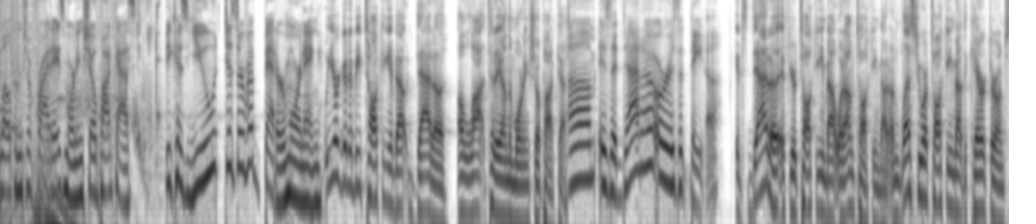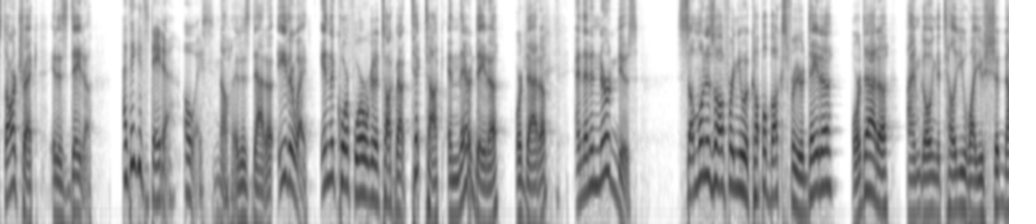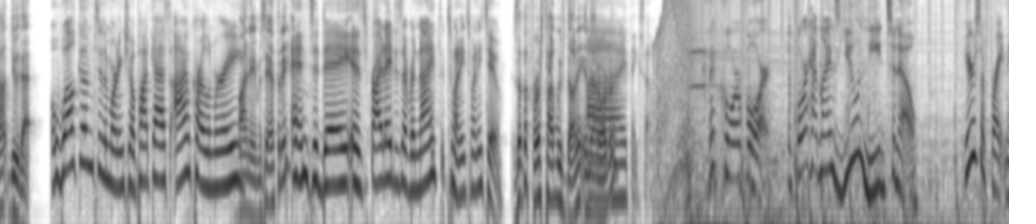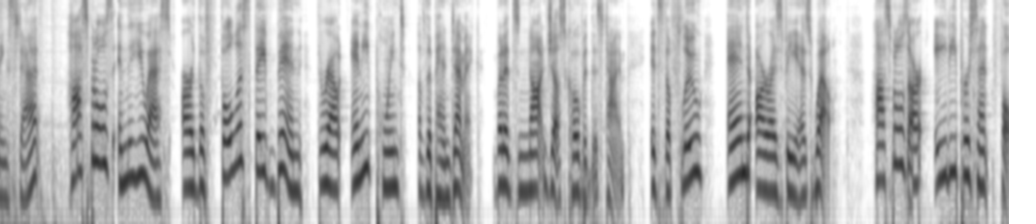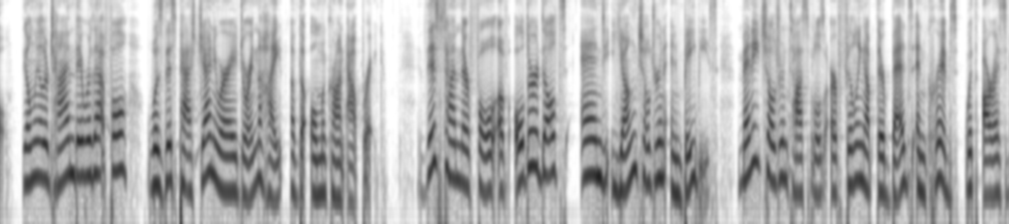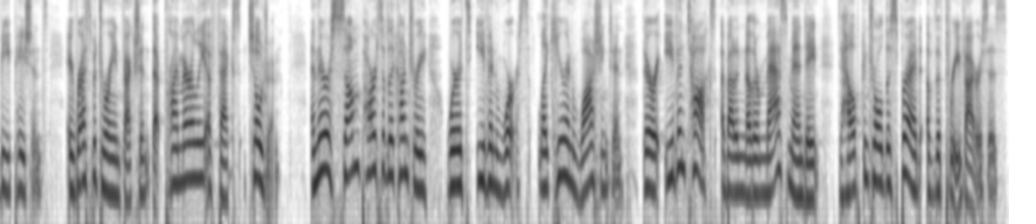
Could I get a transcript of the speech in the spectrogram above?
Welcome to Friday's Morning Show podcast because you deserve a better morning. We are going to be talking about data a lot today on the Morning Show podcast. Um, is it data or is it data? it's data if you're talking about what I'm talking about. Unless you are talking about the character on Star Trek, it is data. I think it's data always. No, it is data. Either way, in the core four, we're going to talk about TikTok and their data or data. and then in nerd news, someone is offering you a couple bucks for your data or data. I'm going to tell you why you should not do that. Welcome to the Morning Show podcast. I'm Carla Marie. My name is Anthony. and today is Friday, December 9th, 2022. Is that the first time we've done it in that order? I think so. The Core Four, the four headlines you need to know. Here's a frightening stat hospitals in the US are the fullest they've been throughout any point of the pandemic. But it's not just COVID this time, it's the flu and RSV as well. Hospitals are 80% full. The only other time they were that full was this past January during the height of the Omicron outbreak. This time they're full of older adults and young children and babies. Many children's hospitals are filling up their beds and cribs with RSV patients, a respiratory infection that primarily affects children. And there are some parts of the country where it's even worse. Like here in Washington, there are even talks about another mask mandate to help control the spread of the three viruses.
